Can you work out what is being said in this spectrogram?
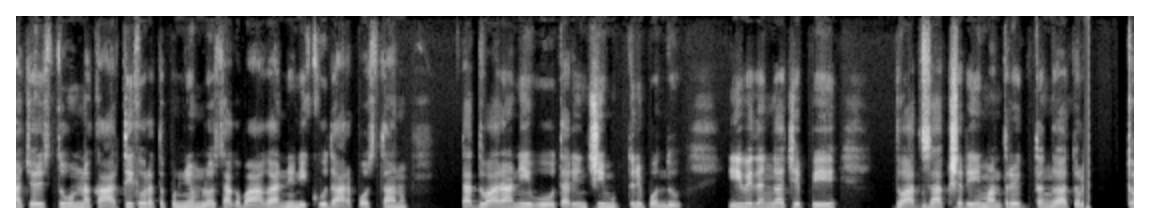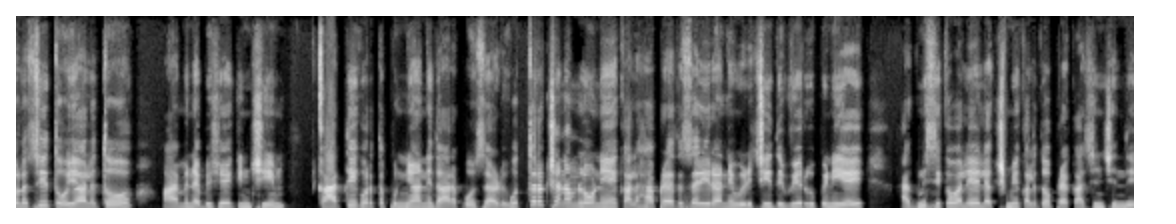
ఆచరిస్తూ ఉన్న కార్తీక వ్రత పుణ్యంలో సగభాగాన్ని నీకు దారపోస్తాను తద్వారా నీవు తరించి ముక్తిని పొందు. ఈ విధంగా చెప్పి ద్వాదశాక్షరి మంత్రయుక్తంగా తుల తులసి తోయాలతో ఆమెను అభిషేకించి కార్తీక వ్రత పుణ్యాన్ని దారపోశాడు ఉత్తర క్షణంలోనే కలహ ప్రేత శరీరాన్ని విడిచి దివ్య రూపిణి అయి అగ్నిశిఖవలే లక్ష్మీ కళతో ప్రకాశించింది.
